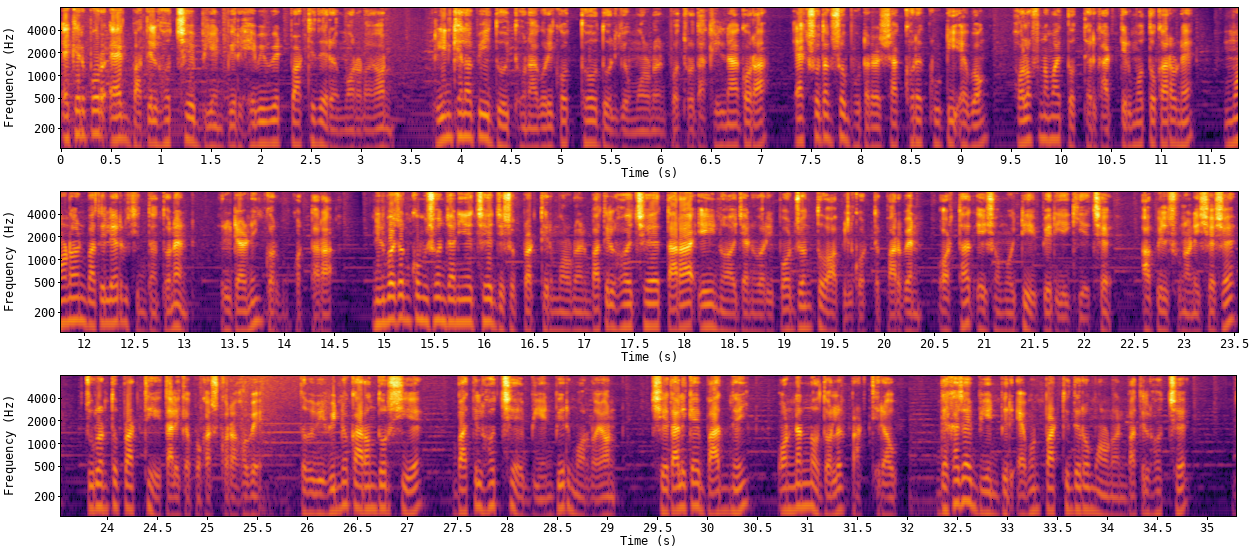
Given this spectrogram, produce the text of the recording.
একের পর এক বাতিল হচ্ছে বিএনপির হেভিওয়েট প্রার্থীদের মনোনয়ন। ঋণখেলাপি দ্বৈত নাগরিকত্ব, দলীয় মনোনয়নপত্র দাখিল না করা, এক শতাংশ ভোটারের স্বাক্ষরে ত্রুটি এবং হলফনামায় তথ্যের ঘাটতির মতো কারণে মনোনয়ন বাতিলের সিদ্ধান্ত নেন রিটার্নিং কর্মকর্তারা। নির্বাচন কমিশন জানিয়েছে, যেসব প্রার্থীর মনোনয়ন বাতিল হয়েছে, তারা এই নয় জানুয়ারি পর্যন্ত আপিল করতে পারবেন। অর্থাৎ এই সময়টি পেরিয়ে গিয়েছে। আপিল শুনানি শেষে চূড়ান্ত প্রার্থী তালিকা প্রকাশ করা হবে। তবে বিভিন্ন কারণ দর্শিয়ে বাতিল হচ্ছে বিএনপির মনোনয়ন। সে তালিকায় বাদ নেই অন্যান্য দলের প্রার্থীরাও। দেখা যায় বিএনপির এমন প্রার্থীদেরও মনোনয়ন বাতিল হচ্ছে,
